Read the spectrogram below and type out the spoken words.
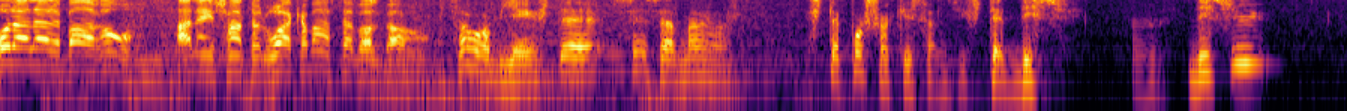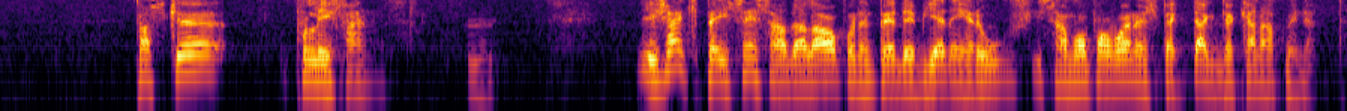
Oh là là, le baron! Alain Chantelois, comment ça va, le baron? Ça va bien. J'étais, sincèrement, j'étais pas choqué samedi. J'étais déçu. Déçu parce que, pour les fans, les gens qui payent 500 pour une paire de billets d'un rouge, ils s'en vont pas voir un spectacle de 40 minutes.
